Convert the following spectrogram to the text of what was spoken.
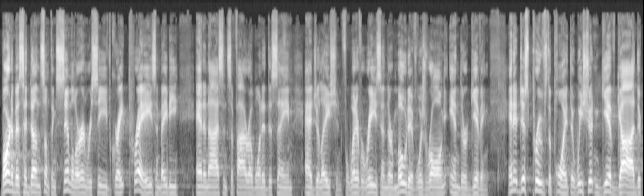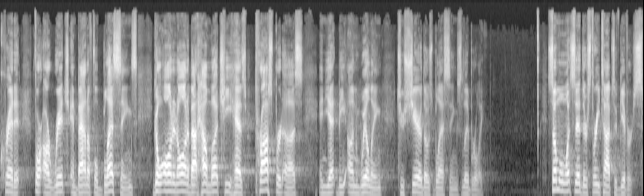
Barnabas had done something similar and received great praise, and maybe Ananias and Sapphira wanted the same adulation. For whatever reason, their motive was wrong in their giving. And it just proves the point that we shouldn't give God the credit for our rich and bountiful blessings, go on and on about how much He has prospered us, and yet be unwilling to share those blessings liberally. Someone once said there's three types of givers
